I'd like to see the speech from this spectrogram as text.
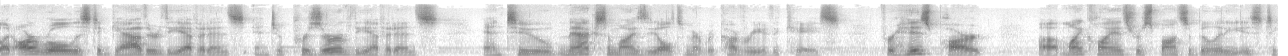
But our role is to gather the evidence and to preserve the evidence and to maximize the ultimate recovery of the case. For his part, uh, my client's responsibility is to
